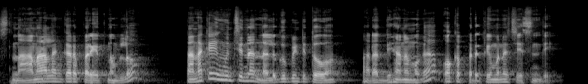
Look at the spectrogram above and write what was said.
స్నానాలంకార ప్రయత్నంలో తనకై ఉంచిన నలుగుపింటితో పరధ్యానముగా ఒక ప్రతిమను చేసింది.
